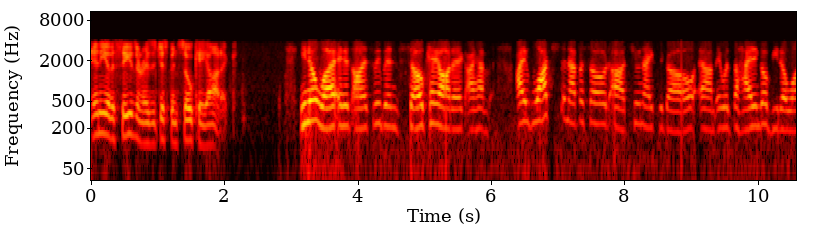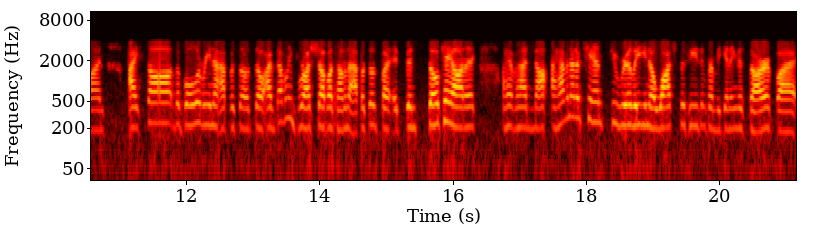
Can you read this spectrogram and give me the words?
any of the season, or has it just been so chaotic? You know what? It has honestly been so chaotic. I have I watched an episode uh two nights ago. Um it was the hide and go Vita one. I saw the Bowl Arena episode, so I've definitely brushed up on some of the episodes, but it's been so chaotic. I have had not I haven't had a chance to really, you know, watch the season from beginning to start, but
